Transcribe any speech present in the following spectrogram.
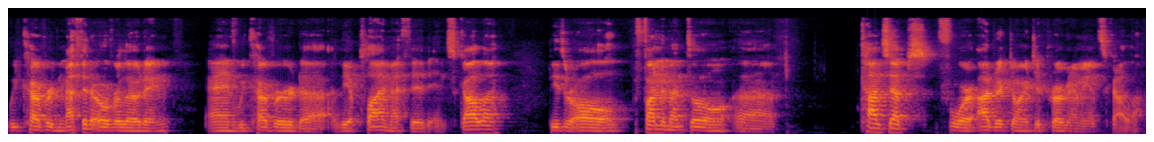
we covered method overloading, and we covered uh, the apply method in Scala. These are all fundamental uh, concepts for object-oriented programming in Scala.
